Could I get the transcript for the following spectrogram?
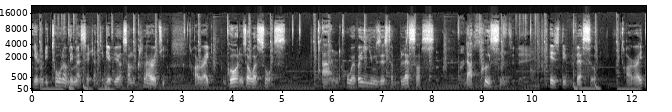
you know the tone of the message and to give you some clarity all right god is our source. And whoever he uses to bless us that person is the vessel all right?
